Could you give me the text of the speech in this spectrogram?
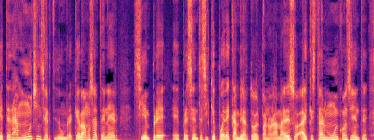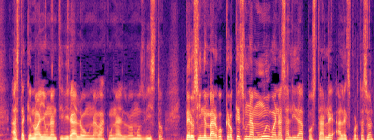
que te da mucha incertidumbre, que vamos a tener siempre eh, presentes y que puede cambiar todo el panorama. De eso hay que estar muy consciente hasta que no haya un antiviral o una vacuna, lo hemos visto. Pero sin embargo, creo que es una muy buena salida apostarle a la exportación.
